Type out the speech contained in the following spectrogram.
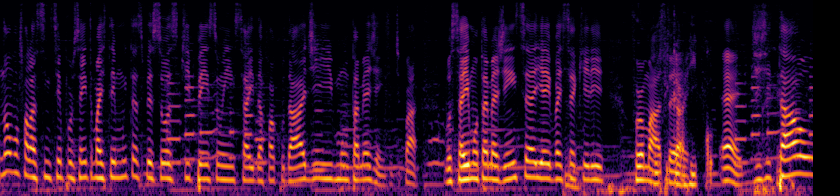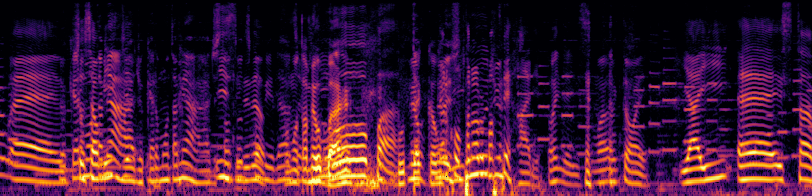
não vou falar assim 100%, mas tem muitas pessoas que pensam em sair da faculdade e montar minha agência. Tipo, ah, vou sair montar minha agência e aí vai ser aquele Vou formato. ficar é, rico. é, digital, é, Eu quero social montar media. minha rádio, eu quero montar minha rádio. Estão Isso, todos entendeu? convidados. Vou montar aqui. meu bar. Opa! Botecão. Meu Quero comprar uma. Ferrari. Olha isso, uma- então aí. E aí, é, isso tá,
